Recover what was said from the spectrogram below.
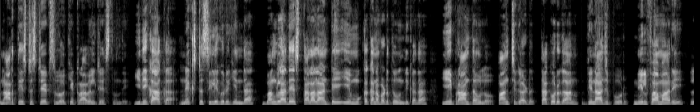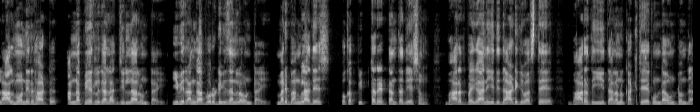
నార్త్ ఈస్ట్ స్టేట్స్లోకి ట్రావెల్ చేస్తుంది. ఇది కాక నెక్స్ట్ సిలిగురి కింద బంగ్లాదేశ్ తల లాంటి ఈ ముక్క కనబడుతూ ఉంది కదా? ఈ ప్రాంతంలో పాంచ్గఢ్ తకుర్గాన్ దినాజ్పూర్ నిల్ఫామారి లాల్మో నిర్హాట్ అన్న పేర్లు గల జిల్లాలుంటాయి. ఇవి రంగాపూర్ డివిజన్లో ఉంటాయి. మరి బంగ్లాదేశ్ ఒక పిట్టరెట్టంత దేశం. భారత్పై గాని ఇది దాడికి వస్తే భారత్ ఈ తలను కట్ చేయకుండా ఉంటుందా?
